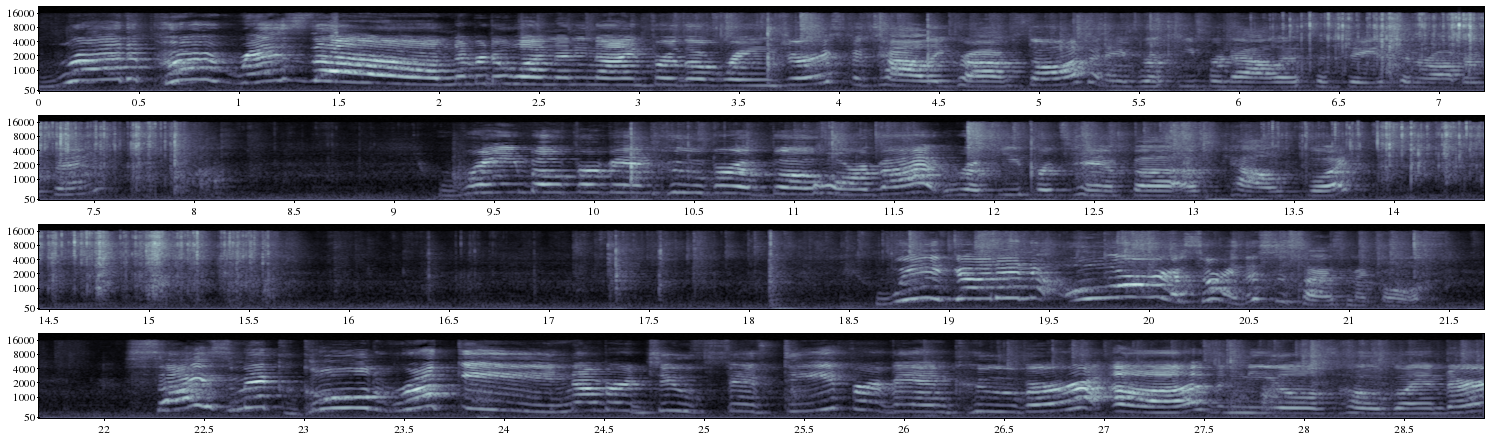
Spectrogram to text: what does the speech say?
Red Prism, number to 199 for the Rangers, Vitaly Kravtsov, and a rookie for Dallas of Jason Robertson. Rainbow for Vancouver of Bo Horvat, rookie for Tampa of Cal Foote. We got an or sorry, this is seismic gold. Seismic Gold Rookie, number 250 for Vancouver of Nils Hoglander.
